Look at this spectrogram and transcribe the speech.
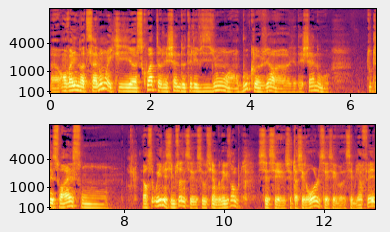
envahit notre salon et qui euh, squatte les chaînes de télévision en boucle. Je veux dire, il y a des chaînes où toutes les soirées sont. Alors oui, les Simpsons, c'est aussi un bon exemple. C'est assez drôle, c'est bien fait.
